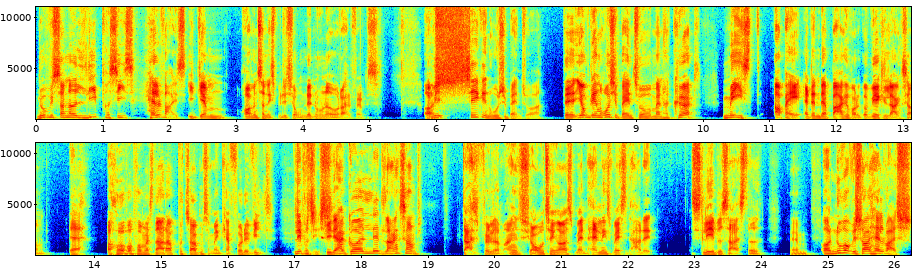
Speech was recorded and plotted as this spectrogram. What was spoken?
Nu er vi så nået lige præcis halvvejs igennem Robinson-ekspeditionen 1998. Og, og vi- sikke en rusjebanetur. Det, jo, det er en rutsjebanetur, hvor man har kørt mest opad af den der bakke, hvor det går virkelig langsomt. Ja, Og håber på, at man snart er oppe på toppen, så man kan få det vildt. Lige præcis. Fordi det har gået lidt langsomt. Der har selvfølgelig været mange sjove ting også, men handlingsmæssigt har det slæbet sig afsted. Øhm, Og nu hvor vi så er halvvejs,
